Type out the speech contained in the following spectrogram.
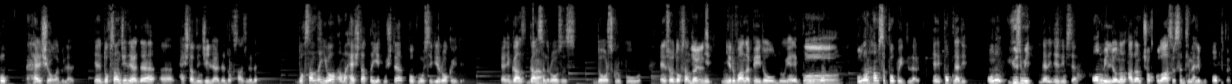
pop hər şey ola bilər. Yəni 90-cı illərdə, ə, 80-cı illərdə, 90-cı illərdə 90-da yox, amma 80-da, 70-də pop musiqi rock idi. Yəni Guns, Guns. N' Roses, Doors qrupu, yəni sonra 90-da Yes. Ni- Nirvana peyda oldu. Yəni bu qruplar O bunların hamısı pop idilər. Yəni pop nədir? Onu 100 mil, nə deyim sizə? 10 milyondan adam çox qulaq asırsa, deməli bu popdur.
